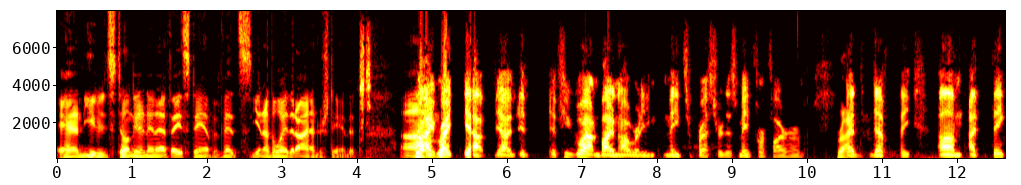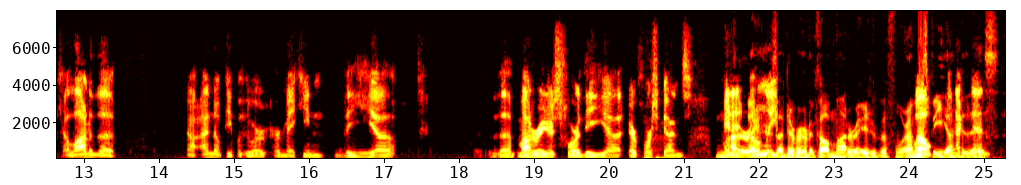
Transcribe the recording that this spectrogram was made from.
and you still need an NFA stamp if it's you know the way that I understand it. Um, right, right, yeah, yeah. If if you go out and buy an already made suppressor that's made for a firearm, right, definitely. Um, I think a lot of the uh, I know people who are, are making the uh, the moderators for the uh, Air Force guns. Moderators. Only, I've never heard them called moderators before. I well, must be young to this. Then,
